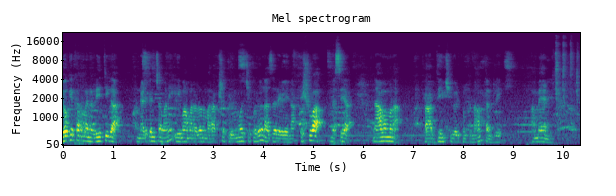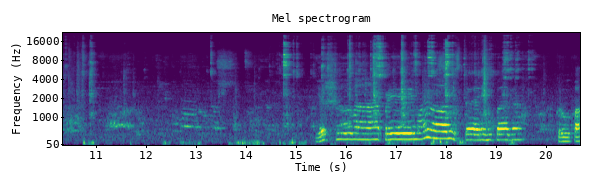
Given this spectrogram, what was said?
యోగ్యకరమైన రీతిగా నడిపించమని ఈ మా మనలోని మా రక్షకుడు విమోచకుడు నజరేడైన విశ్వ మెస్య నామమున ప్రార్థించి వేడుకుంటున్నాం తండ్రి. అమేన్ యశువా ప్రేమ విస్తరింపగా కృపావరమునే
